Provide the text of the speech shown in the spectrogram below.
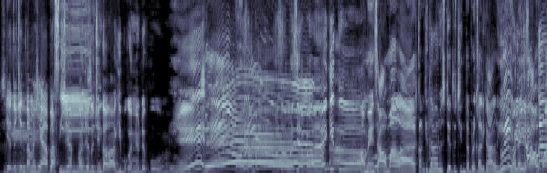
Jatuh cinta sama siapa Lah, sih? siapa jatuh cinta lagi bukannya udah punya? Eh, mau sama, mau sama siapa lagi tuh? Sama yang sama lah, kan kita harus jatuh cinta berkali-kali. Mau yang sama.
